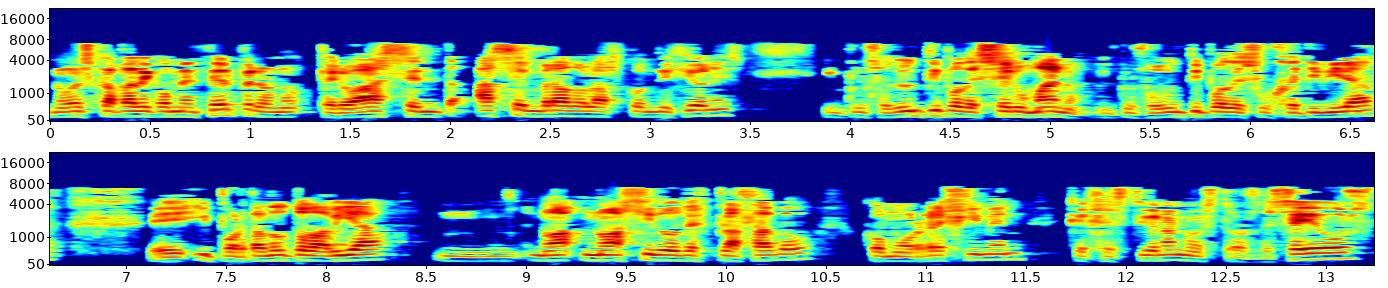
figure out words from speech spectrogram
No es capaz de convencer, pero, pero ha, sembrado las condiciones incluso de un tipo de ser humano, incluso de un tipo de subjetividad, eh, y por tanto todavía mm, no, ha, sido desplazado como régimen que gestiona nuestros deseos,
